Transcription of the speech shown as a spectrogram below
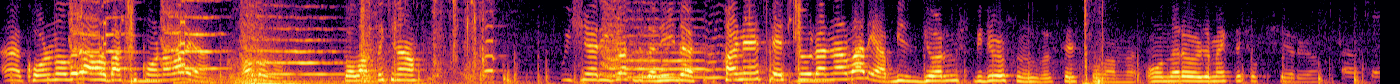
Ha, kornaları al bak şu korna var ya. Al onu. Dolaptakini al. Bu işe yarayacak bize neydi? Hani ses öğrenler var ya biz görmüş biliyorsunuzdur ses olanlar. Onları öldürmek de çok işe yarıyor. Okey.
